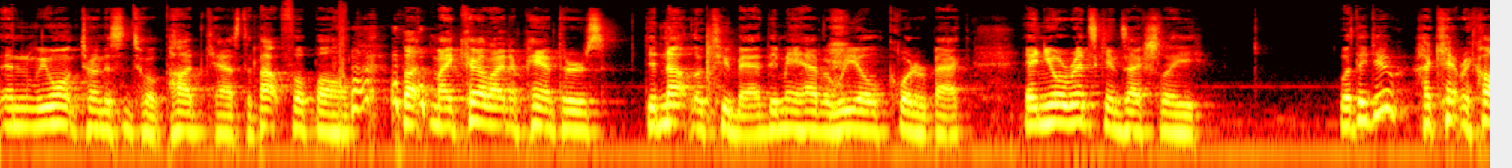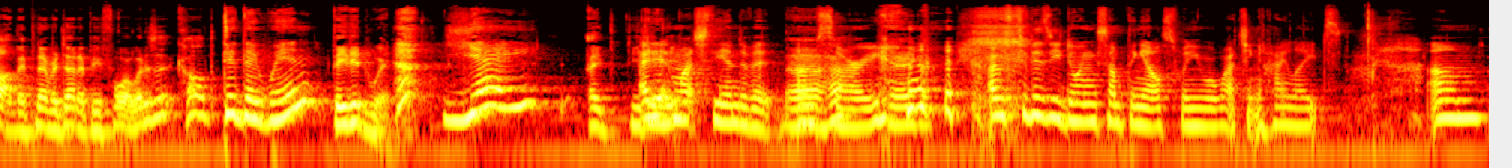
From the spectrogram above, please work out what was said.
and we won't turn this into a podcast about football, but my Carolina Panthers did not look too bad. They may have a real quarterback. And your Redskins actually, what they do? I can't recall. They've never done it before. What is it called? Did they win? They did win. Yay! I, you I didn't watch the end of it. I'm Uh-huh. sorry. There you I was too busy doing something else when you were watching highlights. Um,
